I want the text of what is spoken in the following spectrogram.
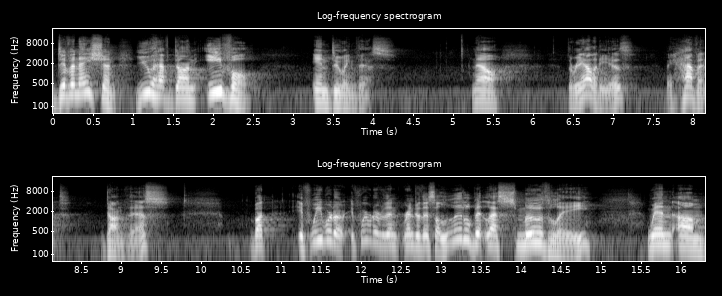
divination? You have done evil in doing this. Now, the reality is, they haven't done this. But if we were to, if we were to render this a little bit less smoothly, when, um,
